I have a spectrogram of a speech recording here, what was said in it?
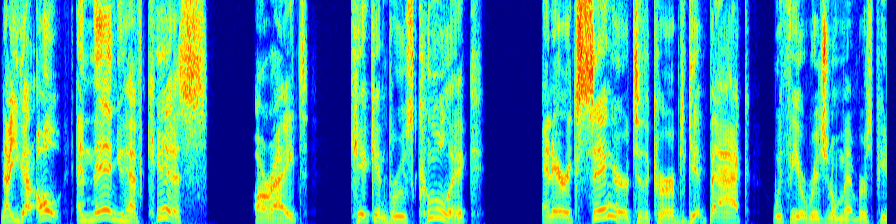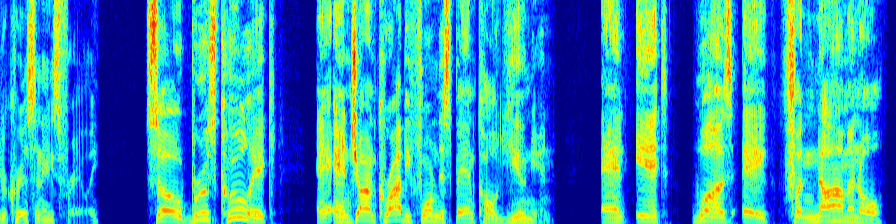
now you got oh, and then you have Kiss, all right, kicking Bruce Kulick and Eric Singer to the curb to get back with the original members, Peter Criss and Ace Frehley. So Bruce Kulick and John Corabi formed this band called Union, and it was a phenomenal,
